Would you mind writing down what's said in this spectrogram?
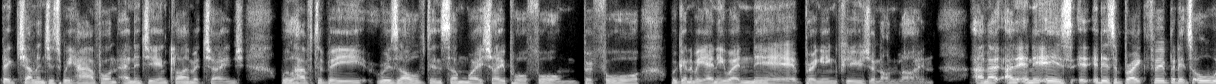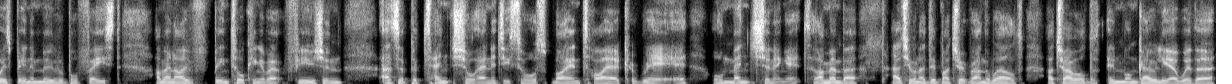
big challenges we have on energy and climate change will have to be resolved in some way shape or form before we're going to be anywhere near bringing fusion online. And and it is it is a breakthrough but it's always been a movable feast. I mean i've been talking about fusion as a potential energy source my entire career or mentioning it. I remember actually when i did my trip around the world i traveled in mongolia with a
